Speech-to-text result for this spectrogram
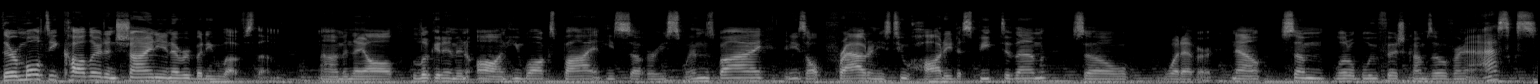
They're multicolored and shiny, and everybody loves them. Um, and they all look at him in awe. And he walks by, and he's so, or he swims by, and he's all proud, and he's too haughty to speak to them. So whatever. Now, some little blue fish comes over and asks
